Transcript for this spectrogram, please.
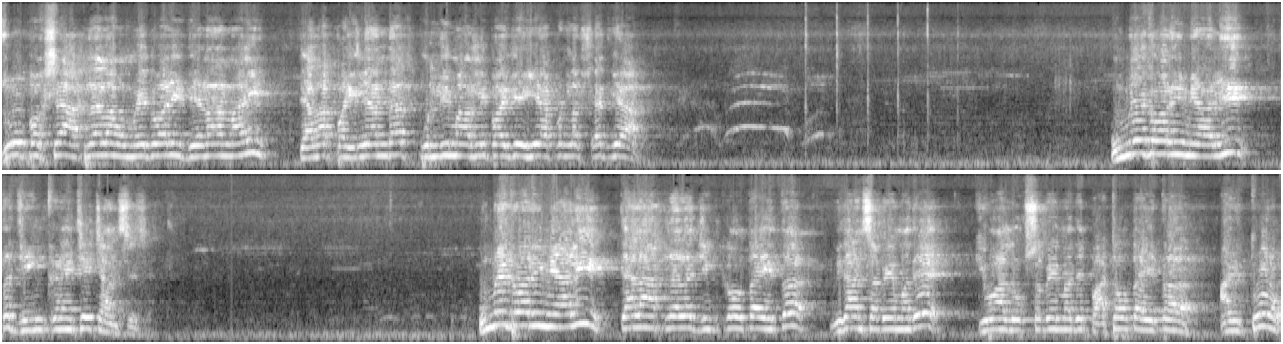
जो पक्ष आपल्याला उमेदवारी देणार नाही त्याला पहिल्यांदाच पुल्ली मारली पाहिजे हे आपण लक्षात घ्या. उमेदवारी मिळाली तर जिंकण्याचे चान्सेस आहेत. उमेदवारी मिळाली त्याला आपल्याला जिंकवता येतं विधानसभेमध्ये किंवा लोकसभेमध्ये पाठवता येतं आणि तो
